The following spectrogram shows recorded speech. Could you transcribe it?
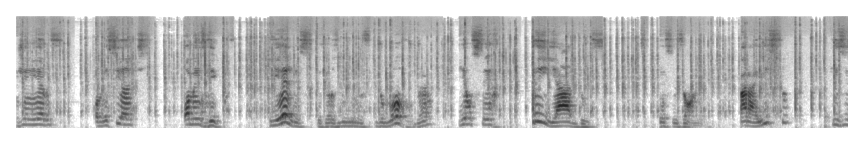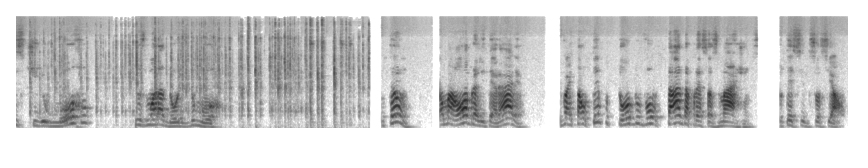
engenheiros, comerciantes, homens ricos. E eles, quer dizer, os meninos do morro, né, iam ser criados esses homens. Para isso existia o morro e os moradores do morro. Então, é uma obra literária que vai estar o tempo todo voltada para essas margens do tecido social.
